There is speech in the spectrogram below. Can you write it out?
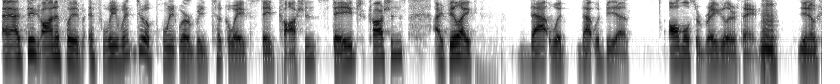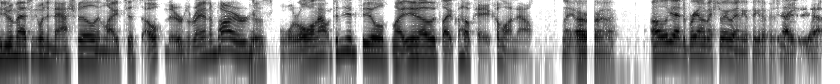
And I think honestly, if, if we went to a point where we took away stage cautions, stage cautions, I feel like that would that would be a almost a regular thing. Mm. You know, could you imagine going to Nashville and like just oh, there's a random tire Yeah. just rolling out to the infield? Like, you know, it's like, okay, come on now. like, or uh, oh, look at that debris on the back straightaway, and they go pick it up at its tape. yeah,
